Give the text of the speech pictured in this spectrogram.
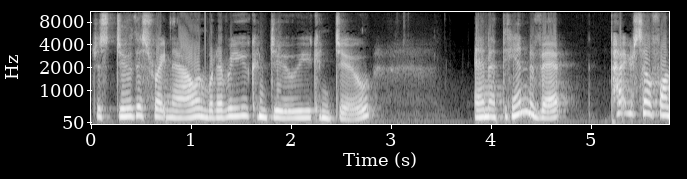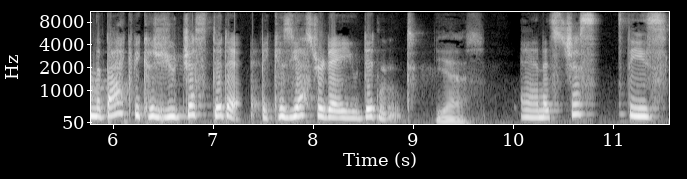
Just do this right now and whatever you can do, you can do. And at the end of it, pat yourself on the back because you just did it because yesterday you didn't. Yes. And it's just these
